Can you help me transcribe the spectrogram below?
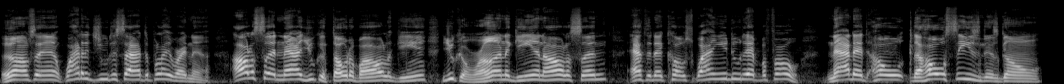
You know what I'm saying? Why did you decide to play right now? All of a sudden now you can throw the ball again. You can run again all of a sudden after that coach. Why didn't you do that before? Now that whole the whole season is gone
